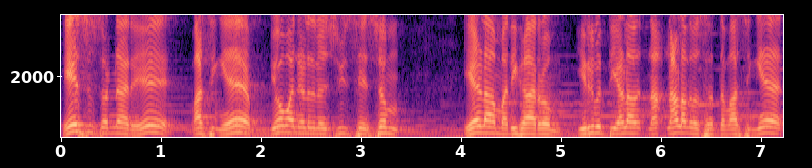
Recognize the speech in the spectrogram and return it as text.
இயேசு சொன்னாரு வாசிங்க யோவான் எழுதின சுவிசேஷம் ஏழாம் அதிகாரம் இருபத்தி ஏழாவது நாலாவது வசனத்தை வாசிங்க.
